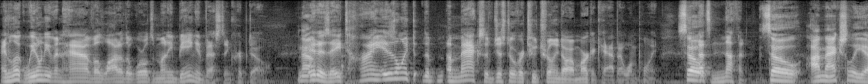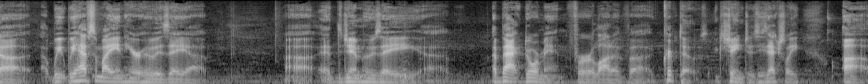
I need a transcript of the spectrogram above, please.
And look, we don't even have a lot of the world's money being invested in crypto. No. It is a tiny. It is only the, a max of just over two trillion dollar market cap at one point. So That's nothing. So I'm actually uh, we we have somebody in here who is a uh, uh, at the gym who's a uh, a backdoor man for a lot of uh, cryptos exchanges. He's actually uh,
